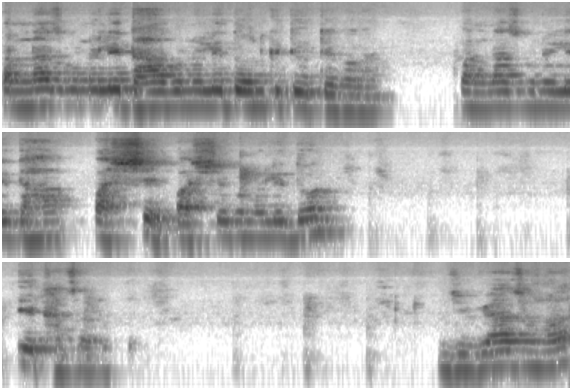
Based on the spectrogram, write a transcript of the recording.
पन्नास गुणिले दहा गुणिले दोन किती होते बघा? पन्नास गुणिले दहा पाचशे. पाचशे गुणिले दोन एक हजार रुपये. म्हणजे व्याज होणार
